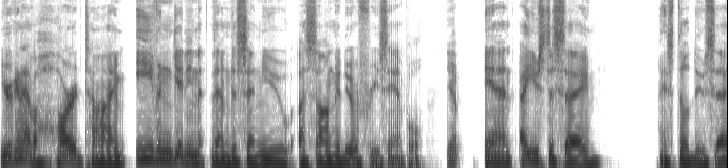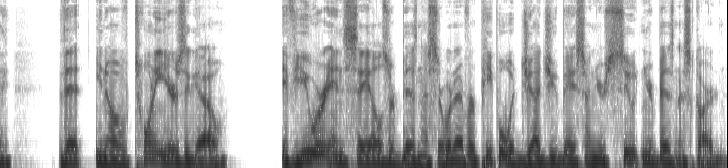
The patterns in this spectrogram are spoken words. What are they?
you're going to have a hard time even getting them to send you a song to do a free sample. Yep. And I used to say, I still do say, that, you know, 20 years ago, if you were in sales or business or whatever, people would judge you based on your suit and your business card.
